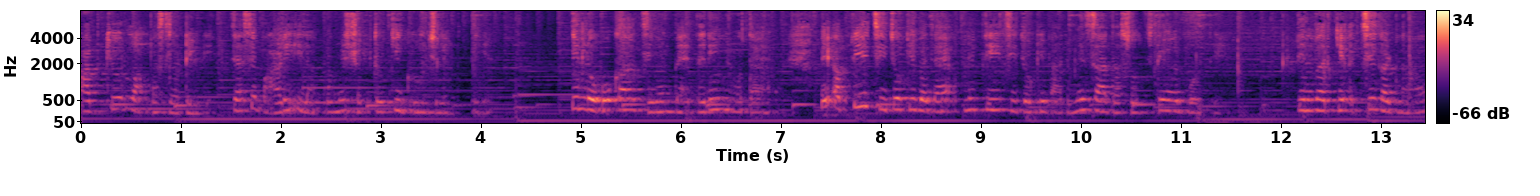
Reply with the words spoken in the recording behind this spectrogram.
आपकी ओर वापस लौटेंगे, जैसे पहाड़ी इलाकों में शब्दों की गूंज लगती है। जिन लोगों का जीवन बेहतरीन होता है। वे अप्रिय चीज़ों के बजाय अपनी प्रिय चीज़ों के बारे में ज़्यादा सोचते और बोलते हैं। दिन भर की अच्छी घटनाओं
